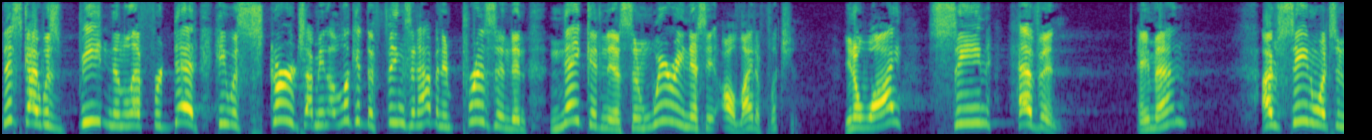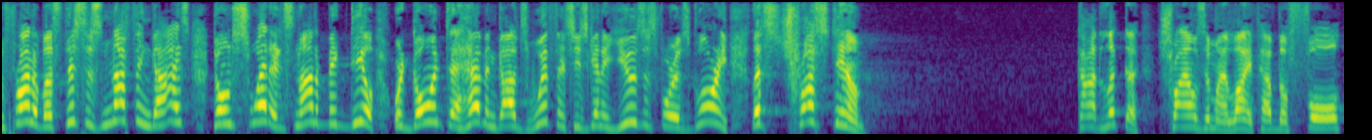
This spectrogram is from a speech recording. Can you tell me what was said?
This guy was beaten and left for dead. He was scourged. I mean, look at the things that happened imprisoned and nakedness and weariness. Oh, light affliction. You know why? Seen heaven. Amen? I've seen what's in front of us. This is nothing, guys. Don't sweat it. It's not a big deal. We're going to heaven. God's with us. He's going to use us for His glory. Let's trust Him. God, let the trials in my life have the full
